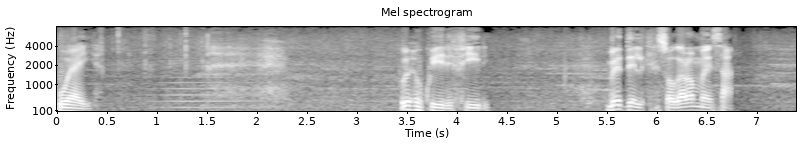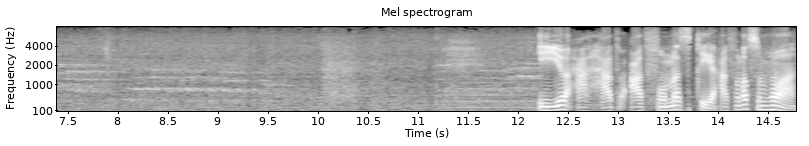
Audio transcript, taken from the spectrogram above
Waaya wuxuu ku yidhi fiili. Bedelka soo garan maysaan iyo cadfu nasqiga cadfu nasqi muxuu ahaa?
